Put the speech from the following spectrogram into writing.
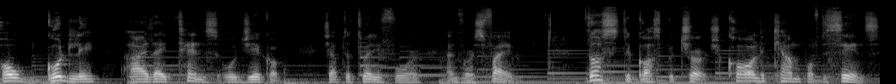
How goodly are thy tents, O Jacob. Chapter 24 and verse 5. Thus, the gospel church, called the camp of the saints,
